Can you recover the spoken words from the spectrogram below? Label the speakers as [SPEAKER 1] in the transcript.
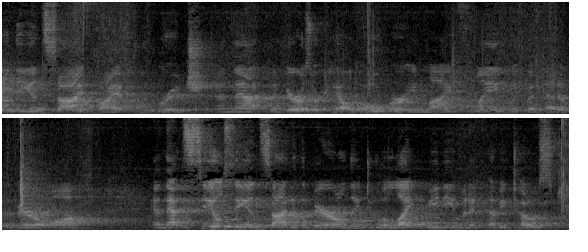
[SPEAKER 1] on the inside by a cooperage, and that the barrels are held over a live flame with the head of the barrel off, and that seals the inside of the barrel, and they do a light, medium, and a heavy toast.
